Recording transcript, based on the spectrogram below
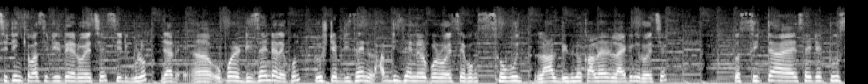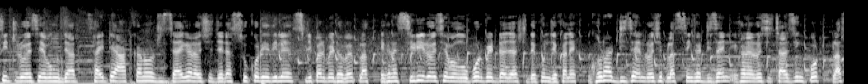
সিটিং ক্যাপাসিটিতে রয়েছে সিটগুলো যার উপরে ডিজাইনটা দেখুন টু স্টেপ ডিজাইন লাভ ডিজাইনের উপর রয়েছে এবং সবুজ, লাল, বিভিন্ন কালারের লাইটিং রয়েছে। তো সিটটা সাইডে টু সিট রয়েছে এবং যার সাইডে আটকানোর জায়গা রয়েছে যেটা সু করিয়ে দিলে স্লিপার বেড হবে প্লাস এখানে সিঁড়ি রয়েছে এবং উপর বেডটা জাস্ট দেখুন যেখানে ঘোড়ার ডিজাইন রয়েছে প্লাস সিঙ্গার ডিজাইন এখানে রয়েছে চার্জিং পোর্ট প্লাস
